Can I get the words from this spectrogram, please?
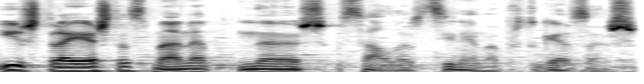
e estreia esta semana nas salas de cinema portuguesas.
